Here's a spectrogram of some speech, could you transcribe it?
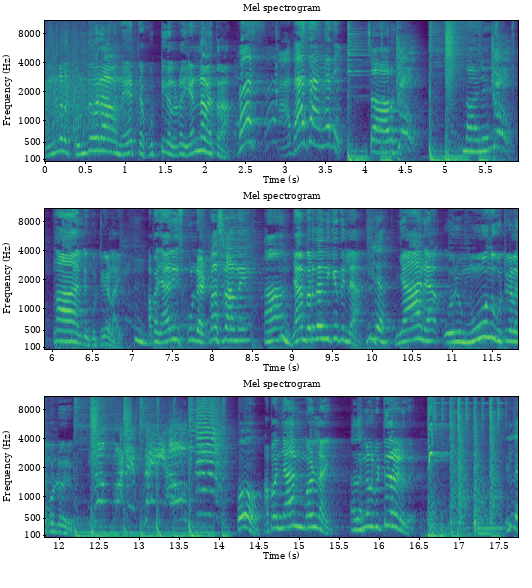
നിങ്ങൾ കൊണ്ടുവരാവുന്ന ഏറ്റ കുട്ടികളുടെ എണ്ണം എത്ര? ബസ് അതാ സംഗതി. നാല്. നാല് കുട്ടികളായി. അപ്പൊ ഞാൻ ഈ സ്കൂളിന്റെ ഹെഡ് മാസ്റ്റർ ആണേ ഞാൻ വെറുതെ നിൽക്കത്തില്ല ഇല്ല. ഞാൻ ഒരു മൂന്ന് കുട്ടികളെ കൊണ്ടുവരും. ഓ. അപ്പൊ ഞാൻ മുകളിലായി. നിങ്ങൾ വിട്ടു തരരുത് ഇല്ല.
